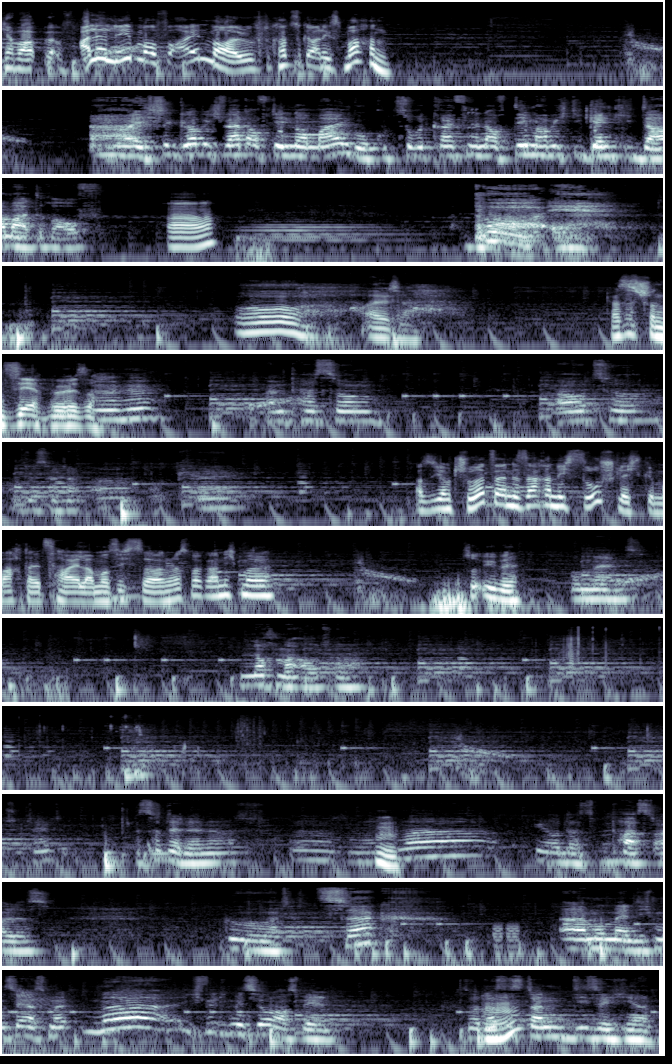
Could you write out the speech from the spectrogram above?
Ja, aber äh, alle Leben auf einmal. Du kannst gar nichts machen. Ah, Ich glaube, ich werde auf den normalen Goku zurückgreifen, denn auf dem habe ich die Genki Dama drauf. Ah. Boah, ey. Oh, Alter. Das ist schon sehr böse. Anpassung. Auto. Und das hat er. Ah, okay. Also Yamchu hat seine Sache nicht so schlecht gemacht als Heiler, muss ich sagen. Das war gar nicht mal so übel. Moment. Nochmal Auto. Was hat er denn? Was- Hm. Ja, das passt alles. Gut. Zack. Ah, Moment, ich muss ja erstmal. Na, ich will die Mission auswählen. So, das Mhm. ist dann diese hier.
